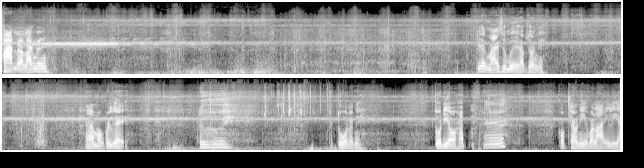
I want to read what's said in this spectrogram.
พลาดแล้วล้างหนึ่งเปลี่ยนไม้ซูมือครับช่วงนี้หาหมองไปเรื่อยเอ้ยจะตัวแล้วนี่ ตัวเดียวครับฮะกบแถวนี้ว่าหลายเหลีย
